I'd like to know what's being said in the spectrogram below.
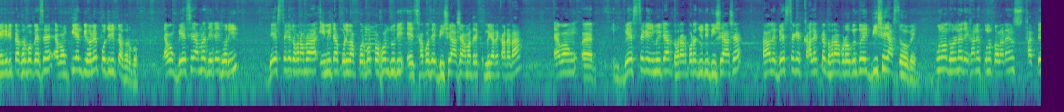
নেগেটিভটা ধরবো বেসে এবং পিএনপি হলে পজিটিভটা ধরবো। এবং বেসে আমরা যেটাই ধরি বেস থেকে যখন আমরা ইমিটার পরিমাপ করব, তখন যদি এই সাপোজ এই বিশে আসে আমাদের মিটারের কাটাটা, এবং বেস থেকে ইমিটার ধরার পরে যদি বিশে আসে, তাহলে বেস থেকে কালেক্টর ধরার পরেও কিন্তু এই বিশেই আসতে হবে। কোনো ধরনের এখানে কোনো টলারেন্স থাকতে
